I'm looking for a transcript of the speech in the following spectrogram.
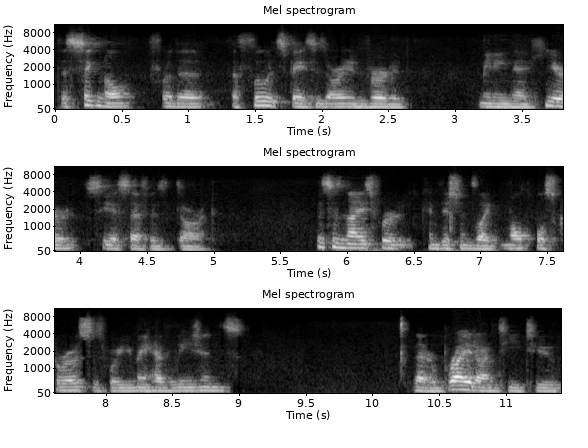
the signal for the, the fluid spaces are inverted, meaning that here CSF is dark. This is nice for conditions like multiple sclerosis where you may have lesions that are bright on T2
